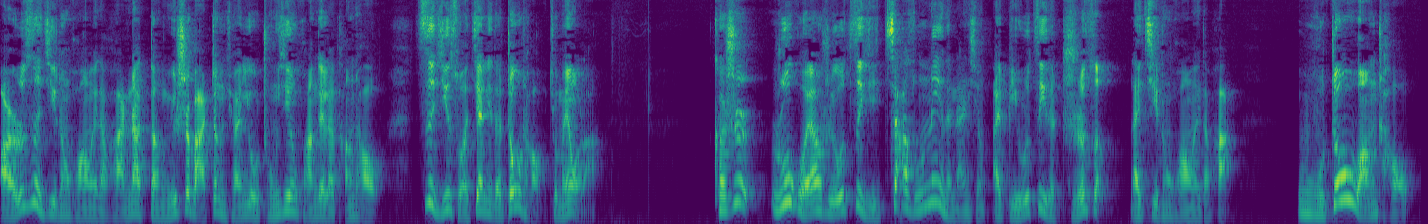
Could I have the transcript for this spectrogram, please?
儿子继承皇位的话，那等于是把政权又重新还给了唐朝，自己所建立的周朝就没有了。可是，如果要是由自己家族内的男性，哎，比如自己的侄子来继承皇位的话，武周王朝。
